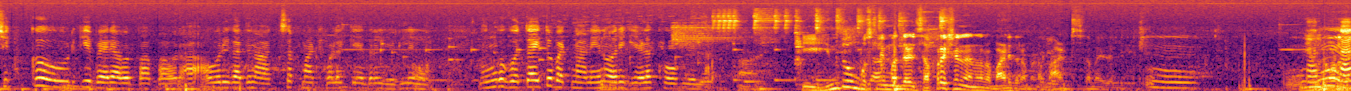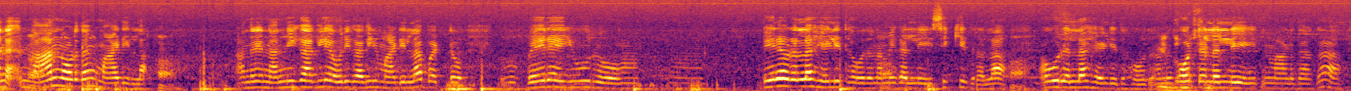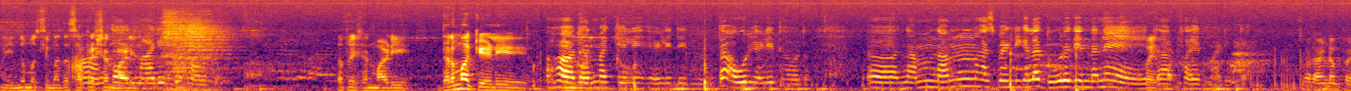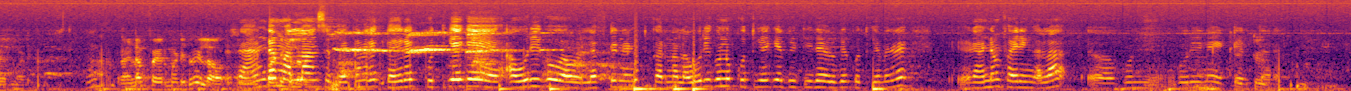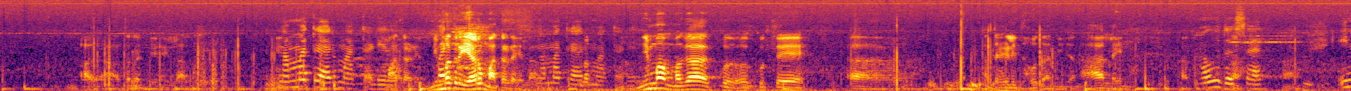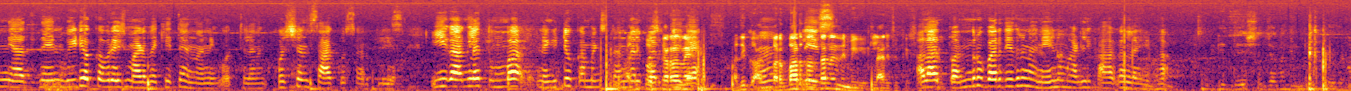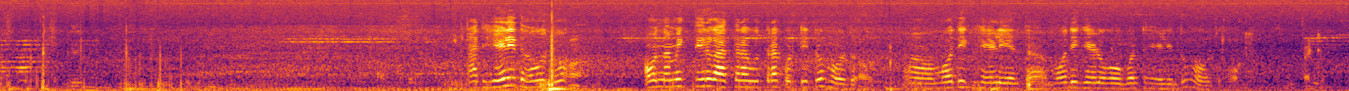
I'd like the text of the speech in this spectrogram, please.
ಚಿಕ್ಕ ಹುಡುಗಿ ಬೇರೆ ಅವ್ರ ಪಾಪ ಅವ್ರು ಅವ್ರಿಗೆ ಅದನ್ನು ಅಕ್ಸೆಪ್ಟ್ ಮಾಡ್ಕೊಳ್ಳೋಕ್ಕೆ ಅದರಲ್ಲಿ ಇರಲಿಲ್ಲ. ನನಗೂ ಗೊತ್ತಾಯಿತು ಬಟ್ ನಾನೇನು ಅವ್ರಿಗೆ ಹೇಳಕ್ಕೆ ಹೋಗಲಿಲ್ಲ. ಈ ಹಿಂದೂ ಮುಸ್ಲಿಂ ಅಂತೇಳಿ ಸಪ್ರೇಷನ್ ಏನಾದ್ರು ಮಾಡಿದ್ರ ಮೇಡಮ್ ಆ ಸಮಯದಲ್ಲಿ? ನಾನು ನಾನು ನಾನು ನೋಡ್ದಂಗೆ ಮಾಡಿಲ್ಲ. ಅಂದರೆ ನನಗಾಗಲಿ ಅವರಿಗಾಗಲಿ ಮಾಡಿಲ್ಲ ಬಟ್ ಬೇರೆ ಇವರು ಬೇರೆಯವರೆಲ್ಲ ಹೇಳಿದ್ದು ಹೌದು ನಮಗಲ್ಲಿ ಸಿಕ್ಕಿದ್ರಲ್ಲ ಅವರೆಲ್ಲ ಹೇಳಿದ್ದು ಹೌದು. ನಮಗೆ ಹಿಂದೂ ಹೋಟೆಲಲ್ಲಿ ಇದು ಮಾಡಿದಾಗ ಹಿಂದೂ ಮುಸ್ಲಿಂ ಅಂತ ಸಪ್ರೇಷನ್ ಮಾಡಿ ಮಾಡಿದ್ರು. ಮಾಡಿದ್ದು ಹೌದು ಸಪ್ರೇಷನ್ ಮಾಡಿ ಧರ್ಮ ಕೇಳಿ ಹಾ ಧರ್ಮ ಕೇಳಿ ಹೇಳಿದ್ದೀನಿ ಅಂತ ಅವ್ರು ಹೇಳಿದ್ದು ಹೌದು. ಆ, ನಮ್ಮ ನಮ್ಮ ಹಸ್ಬೆಂಡಿಗೆಲ್ಲ ದೂರದಿಂದನೇ ಫೈರ್ ಮಾಡಿದ್ದು. ರ್ಯಾಂಡಮ್ ಫೈರ್ ಮಾಡಿದ್ರು. ರ್ಯಾಂಡಮ್ ಫೈರ್ ಮಾಡಿದ್ರು ಇಲ್ಲ ರ್ಯಾಂಡಮ್ ಅಲ್ಲ ಅನ್ಸುತ್ತೆ. ಯಾಕಂದ್ರೆ ಡೈರೆಕ್ಟ್ ಕುತ್ತಿಗೆಗೆ ಅವರಿಗೂ ಲೆಫ್ಟಿನೆಂಟ್ ಕರ್ನಲ್ ಅವರಿಗೂ ಕುತ್ತಿಗೆಗೆ ಬಿದ್ದಿದೆ ಅವ್ರಿಗೆ ಕುತ್ತಿಗೆ ಬಂದರೆ ರ್ಯಾಂಡಮ್ ಫೈರಿಂಗ್ ಅಲ್ಲ ಗುರಿನೇ ಇಟ್ಟಿರ್ತಾರೆ. ಆ ಥರದ್ದೇನಿಲ್ಲ. ನಮ್ಮ ಹತ್ರ ಯಾರು ಮಾತಾಡಿಲ್ಲ. ಮಾತಾಡಿ ನಿಮ್ಮ ಹತ್ರ ಯಾರೂ ಮಾತಾಡೇ ಇಲ್ಲ. ನಮ್ಮ ಹತ್ರ ಯಾರು ಮಾತಾಡಿಲ್ಲ. ನಿಮ್ಮ ಮಗ ಕುತ್ತೆ ಅಂತ ಹೇಳಿದ್ದು ಹೌದಾ ನಿಜನ ಆ ಲೈನ್. ಹೌದು ಸರ್. ಇನ್ನು ಅದನ್ನೇನು ವಿಡಿಯೋ ಕವರೇಜ್ ಮಾಡಬೇಕಿತ್ತೆ ನನಗೆ ಗೊತ್ತಿಲ್ಲ. ನನಗೆ ಕ್ವಶನ್ ಸಾಕು ಸರ್ ಪ್ಲೀಸ್ ಈಗಾಗಲೇ ತುಂಬ ನೆಗೆಟಿವ್ ಕಮೆಂಟ್ಸ್ ನನ್ನ ಮೇಲೆ ಬರ್ತಿದೆ ಅದಕ್ಕೆ ಅದು ಬರಬಾರ್ದು. ಅಂತಾನೆ ನಿಮಗೆ ಕ್ಲಾರಿಫಿಕೇಶನ್ ಅಲ್ಲ ಅದು ಬಂದರೂ ಬರ್ದಿದ್ರು ನಾನು ಏನು ಮಾಡ್ಲಿಕ್ಕೆ ಆಗಲ್ಲ ಈಗ ಈ ದೇಶ ಜನ ಅದು ಹೇಳಿದ್ದು ಹೌದು. ಅವ್ನು ನಮಗೆ ತಿರ್ಗಿ ಆ ಥರ ಉತ್ತರ ಕೊಟ್ಟಿದ್ದು ಹೌದು. ಮೋದಿಗೆ ಹೇಳಿ ಅಂತ ಮೋದಿಗೆ ಹೇಳು ಹೋಗು ಅಂತ ಹೇಳಿದ್ದು ಹೌದು. ಓಕೆ. Thank you.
